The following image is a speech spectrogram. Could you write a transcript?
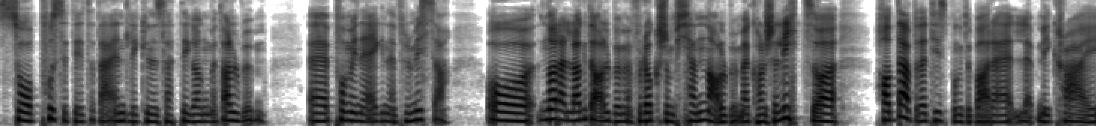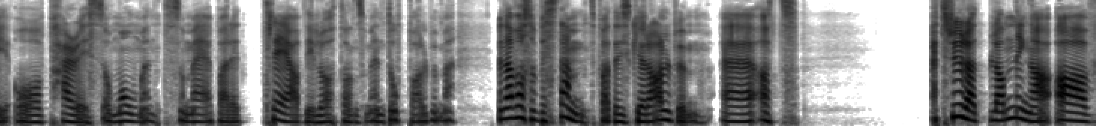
så positivt at jeg endelig kunne sette i gang med et album eh, på mine egne premisser. Og når jeg lagde albumet, for dere som kjenner albumet kanskje litt, så hadde jeg på det tidspunktet bare Let Me Cry og Paris og Moment, som er bare tre av de låtene som endte opp på albumet. Men jeg var så bestemt på at jeg skulle gjøre album, eh, at jeg tror at blandinga av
